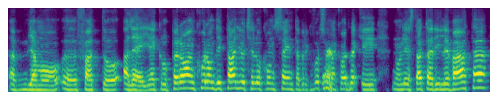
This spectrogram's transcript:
abbiamo eh, fatto a lei. Ecco, però ancora un dettaglio ce lo consenta, perché forse è una cosa che non le è stata rilevata.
